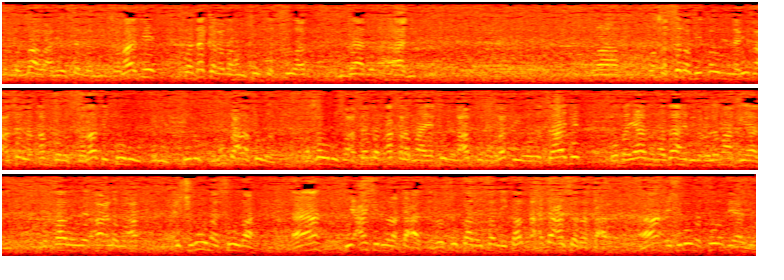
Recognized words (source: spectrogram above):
صلى الله عليه وسلم في صلاته فذكر لهم سوره السور قال هذه. وقد ثبت في قول النبي صلى الله عليه وسلم أفضل الصلاة طول القنوت، طول القنوت على طول وقوله صلى الله عليه وسلم أقرب ما يكون العبد من ربه وهو ساجد وبيان مذاهب العلماء في هذا. وقال أعلم عشرون سورة ها؟ في عشر ركعات. الرسول كان يصلي كم؟ 11 ركعة ها؟ عشرون سورة في هذه.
